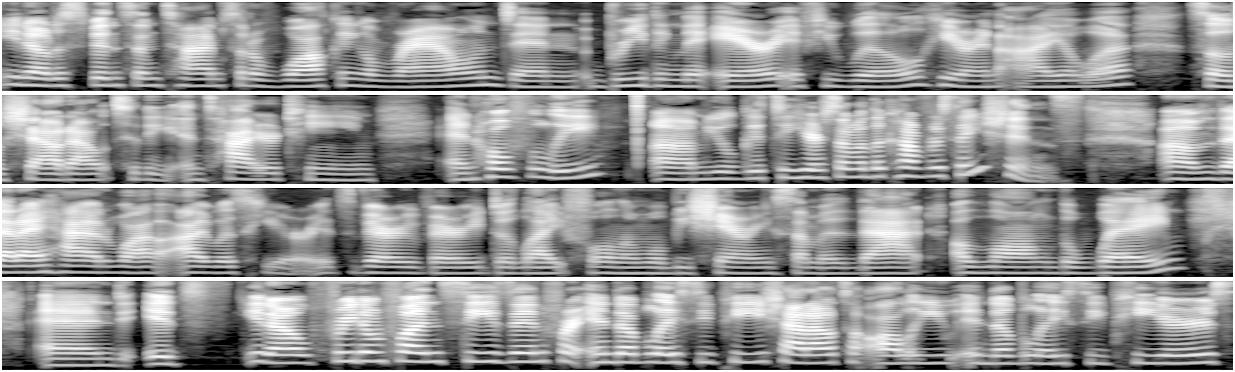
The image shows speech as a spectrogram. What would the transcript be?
you know, to spend some time sort of walking around and breathing the air, if you will, here in Iowa. So, shout out to the entire team. And hopefully, um, you'll get to hear some of the conversations um, that I had while I was here. It's very, very delightful, and we'll be sharing some of that along the way. And it's you know, Freedom Fund season for NAACP. Shout out to all of you NAACPers.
